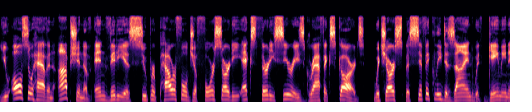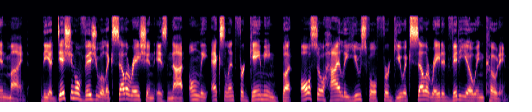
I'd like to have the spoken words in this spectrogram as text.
You also have an option of NVIDIA's super powerful GeForce RTX 30 series graphics cards, which are specifically designed with gaming in mind. The additional visual acceleration is not only excellent for gaming but also highly useful for GPU-accelerated video encoding.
